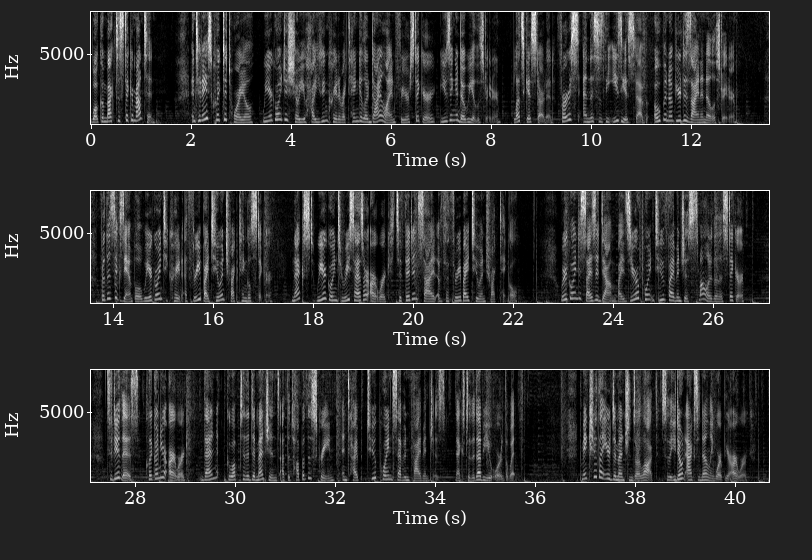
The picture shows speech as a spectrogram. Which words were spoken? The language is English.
Welcome back to Sticker Mountain. In today's quick tutorial, we are going to show you how you can create a rectangular die line for your sticker using Adobe Illustrator. Let's get started. First, and this is the easiest step, open up your design in Illustrator. For this example, we are going to create a 3 by 2 inch rectangle sticker. Next, we are going to resize our artwork to fit inside of the 3 by 2 inch rectangle. We're going to size it down by 0.25 inches smaller than the sticker, to do this, click on your artwork, then go up to the dimensions at the top of the screen and type 2.75 inches next to the W or the width. Make sure that your dimensions are locked so that you don't accidentally warp your artwork.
